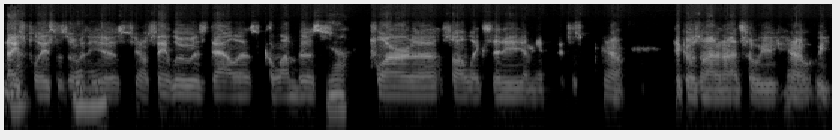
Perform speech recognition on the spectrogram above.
nice places over the Mhm. years. You know, St. Louis, Dallas, Columbus, Yeah. Florida, Salt Lake City. I mean, it's just you know, it goes on and on. So we, you know, we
